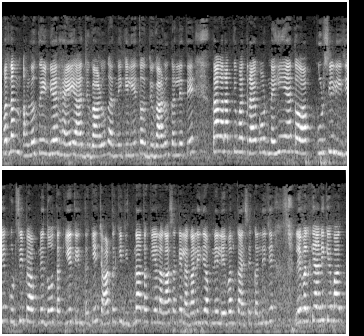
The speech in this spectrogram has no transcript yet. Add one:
मतलब हम लोग तो इंडियन है यार, जुगाड़ू करने के लिए तो जुगाड़ू कर लेते हैं। तो अगर आपके पास ट्राईपोर्ट नहीं है तो आप कुर्सी लीजिए, कुर्सी पे अपने दो तकिए, तीन तकिए, चार तकिए, जितना तकिया लगा सके, लगा लीजिए, अपने लेवल का ऐसे कर लीजिए। लेवल के आने के बाद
